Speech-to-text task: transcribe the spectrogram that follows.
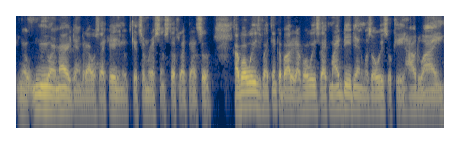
you know, we weren't married then, but I was like, hey, you know, get some rest and stuff like that. So I've always, if I think about it, I've always like my day then was always okay. How do I,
